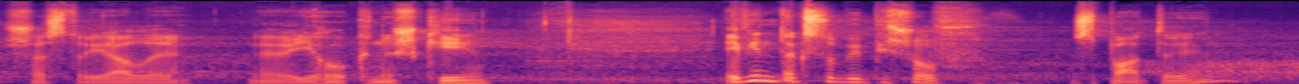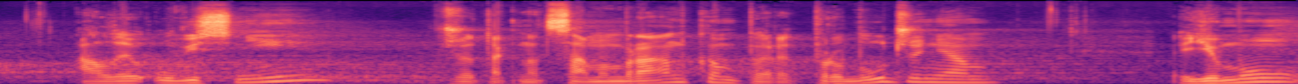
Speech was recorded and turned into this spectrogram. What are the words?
ще стояли його книжки. І він так собі пішов спати, але у вісні, вже так над самим ранком, перед пробудженням, йому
